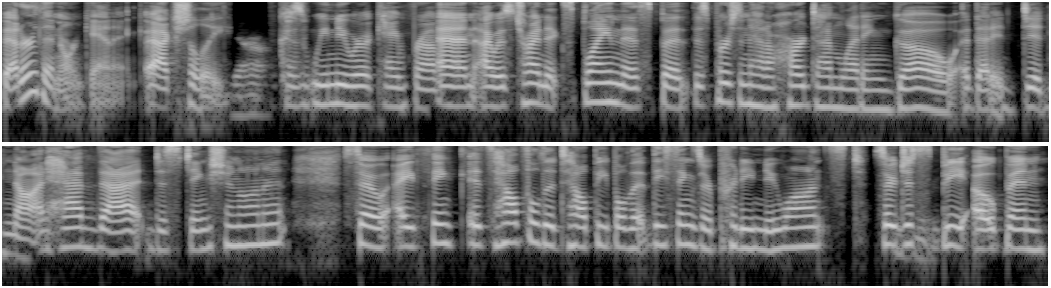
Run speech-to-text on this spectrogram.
better than organic, actually. Yeah. because we knew where it came from. And I was trying to explain this, but this person had a hard time letting go uh, that it did not have that distinction on it. So I think it's helpful to tell people that these things are pretty nuanced. So just mm-hmm. be open.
